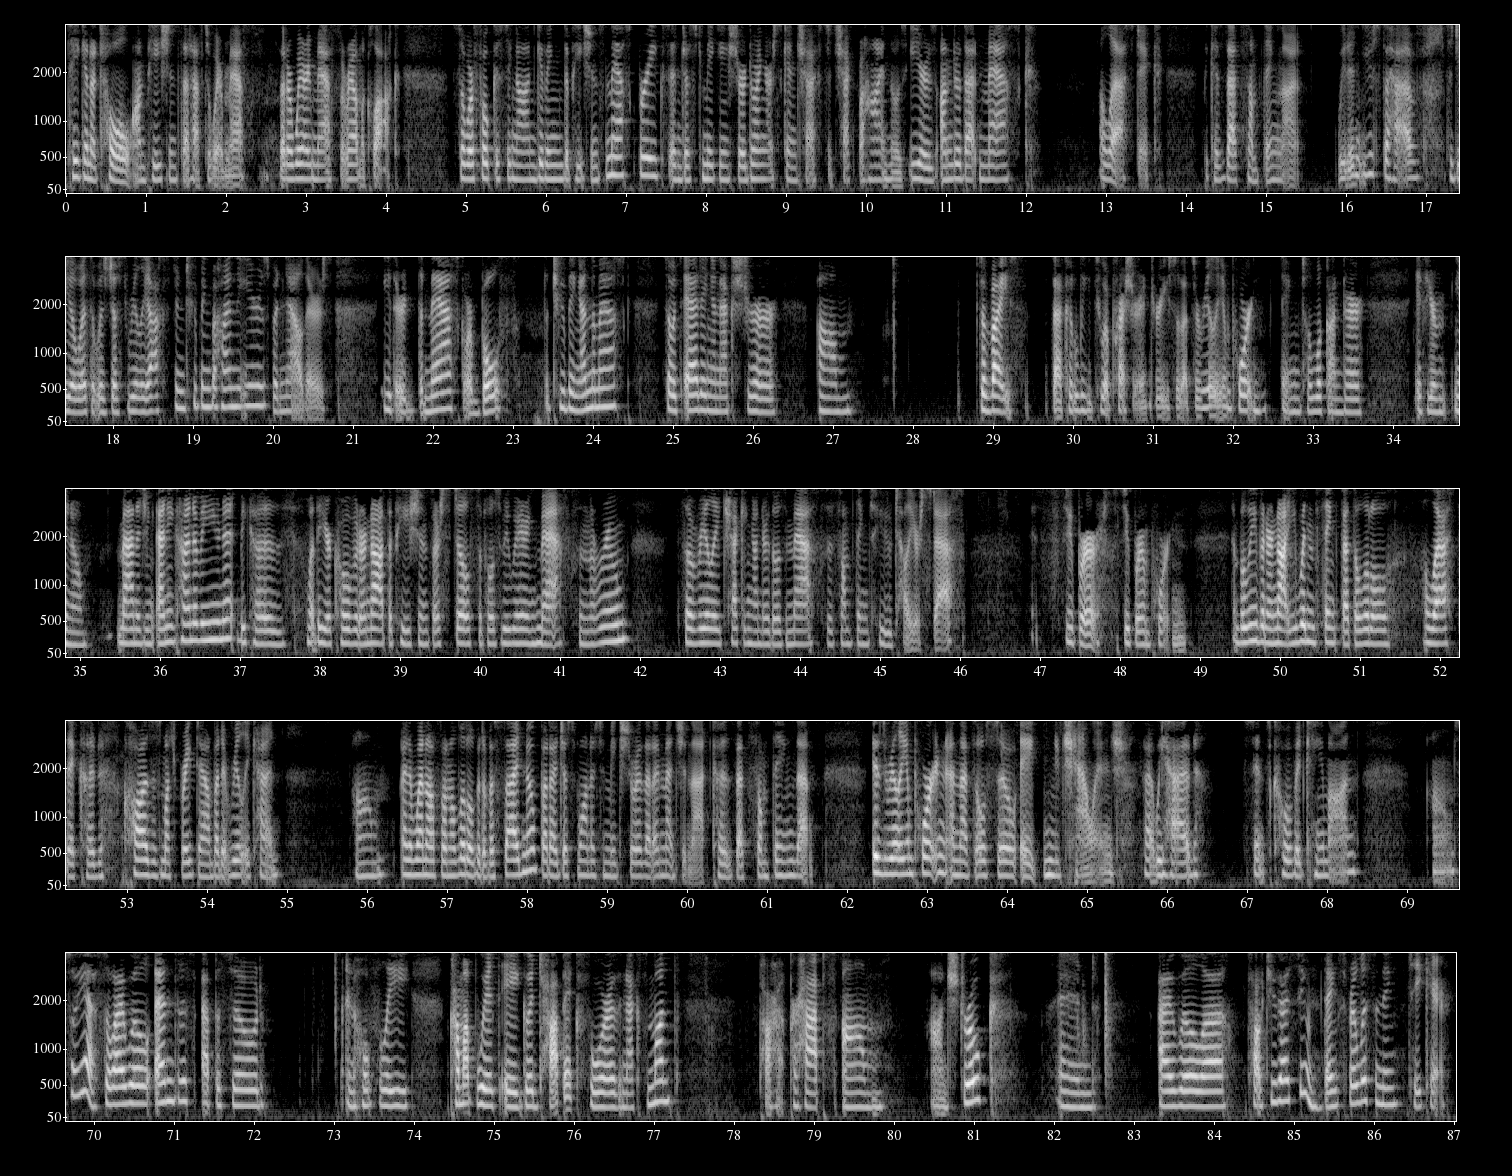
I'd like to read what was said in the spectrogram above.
taken a toll on patients that have to wear masks, that are wearing masks around the clock. So we're focusing on giving the patients mask breaks and just making sure during our skin checks to check behind those ears under that mask elastic because that's something that we didn't used to have to deal with. It was just really oxygen tubing behind the ears, but now there's either the mask or both the tubing and the mask. So it's adding an extra um, device that could lead to a pressure injury. So that's a really important thing to look under if you're, you know, managing any kind of a unit because whether you're COVID or not, the patients are still supposed to be wearing masks in the room. So, really checking under those masks is something to tell your staff. It's super, super important. And believe it or not, you wouldn't think that the little elastic could cause as much breakdown, but it really can. Um, it went off on a little bit of a side note, but I just wanted to make sure that I mentioned that because that's something that is really important, and that's also a new challenge that we had since COVID came on. Um, so, yeah, so I will end this episode and hopefully come up with a good topic for the next month, perhaps um, on stroke. And I will uh, talk to you guys soon. Thanks for listening. Take care.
